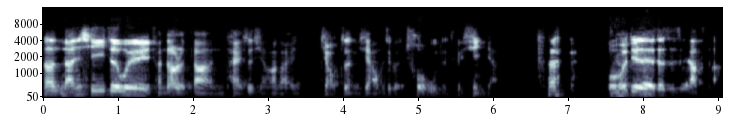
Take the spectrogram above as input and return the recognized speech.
那南希这位传道人，当然他也是想要来矫正一下我们这个错误的这个信仰。我我嗯觉得这是这样子啦。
